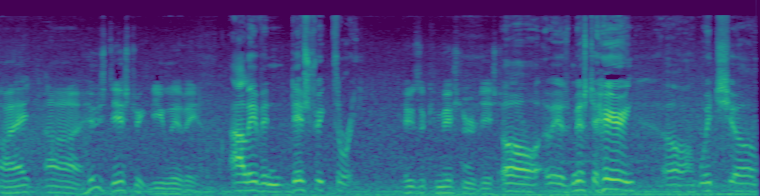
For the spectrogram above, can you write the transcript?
All right. Uh, whose district do you live in? I live in District 3. Who's the commissioner of district? Uh, is Mr. Herring, uh, which, uh,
